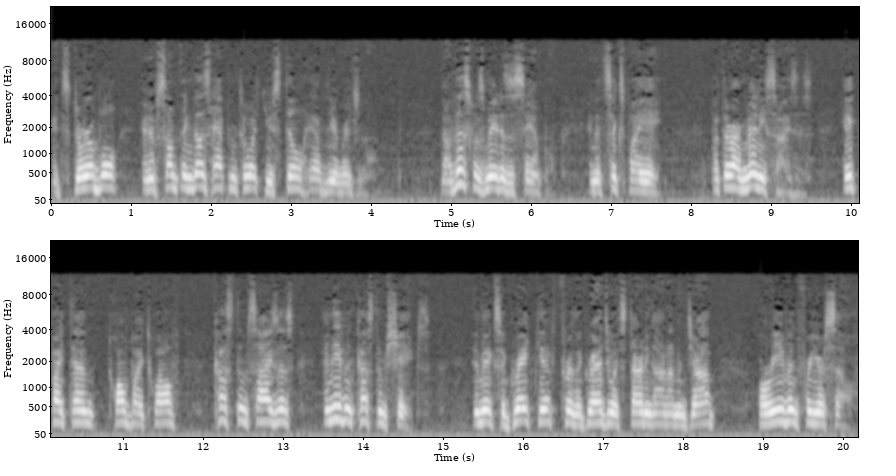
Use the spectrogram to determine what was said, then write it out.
It's durable, and if something does happen to it, you still have the original. Now this was made as a sample and it's 6 by 8 But there are many sizes, 8 by 10 12 by 12 custom sizes, and even custom shapes. It makes a great gift for the graduate starting out on a job or even for yourself.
